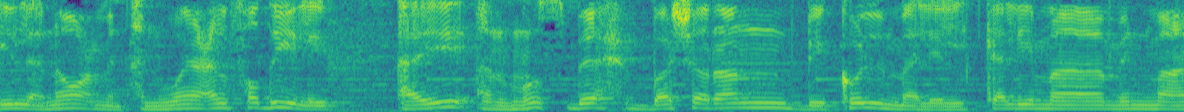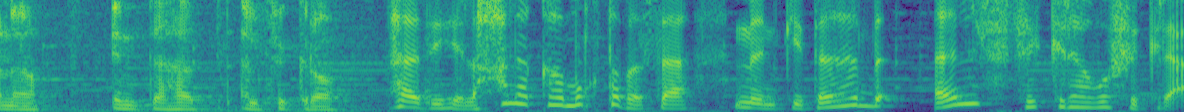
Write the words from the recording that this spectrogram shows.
إلى نوع من أنواع الفضيلة أي أن نصبح بشرا بكل ما للكلمة من معنى. انتهت الفكرة. هذه الحلقة مقتبسة من كتاب الفكرة وفكرة.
